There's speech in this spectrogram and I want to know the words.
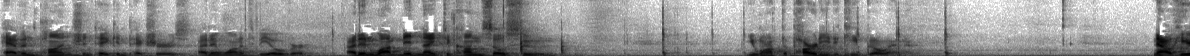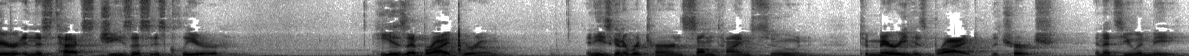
having punch and taking pictures. I didn't want it to be over. I didn't want midnight to come so soon. You want the party to keep going. Now, here in this text, Jesus is clear. He is a bridegroom, and he's going to return sometime soon to marry his bride, the church, and that's you and me.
